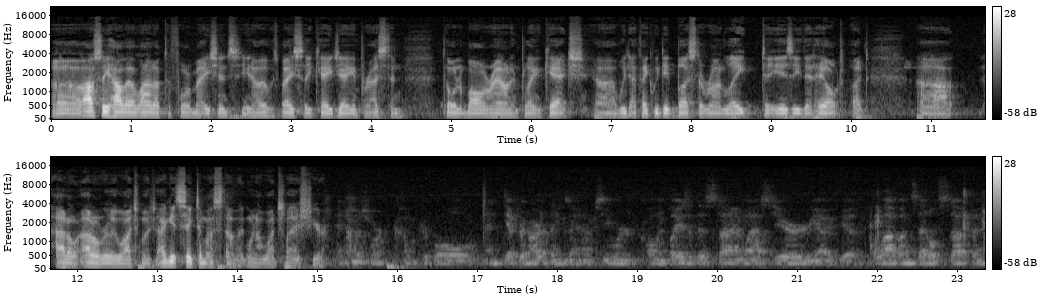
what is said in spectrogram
Uh, I'll see how they'll line up the formations. You know, it was basically KJ and Preston throwing the ball around and playing catch. Uh, we, I think we did bust a run late to Izzy that helped, but uh, I don't, I don't really watch much. I get sick to my stomach when I watch last year. And how much more comfortable and different are things? I know obviously you weren't calling plays at this time last year, you know, you had a lot of unsettled stuff, and, uh,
